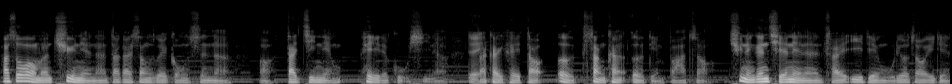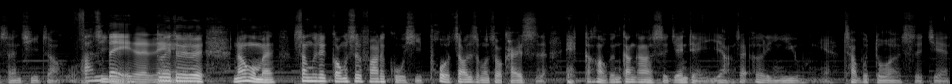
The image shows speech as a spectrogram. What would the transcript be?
他说我们去年呢，大概上市会公司呢。哦，在今年配的股息呢，大概可以到二上看二点八兆，去年跟前年呢才一点五六兆，一点三七兆，翻倍的嘞。对对对，然后我们上市公司发的股息破兆是什么时候开始？哎，刚好跟刚刚的时间点一样，在二零一五年差不多的时间。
